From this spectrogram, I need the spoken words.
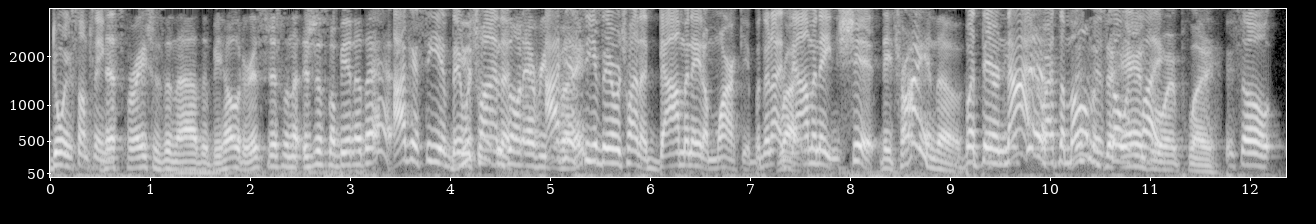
doing something, Desperation's in the eye of the beholder. It's just an, it's just gonna be another app. I can see if they were trying to. on every I can see if they were trying to dominate a market, but they're not Right. dominating shit. They're trying though. but they're It's the not attempt. at the moment. this is the so it's Android like play. so.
